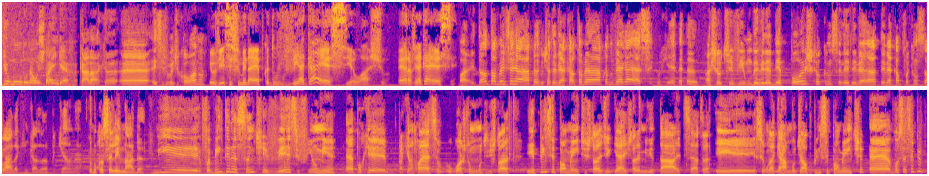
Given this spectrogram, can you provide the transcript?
que o mundo não está em guerra. Caraca, é... esse filme é de qual ano? Eu vi esse filme na época do VHS, eu acho. Era VHS. Olha, então talvez seja a época que eu tinha TV a cabo, também era a época do VHS. Porque acho que eu tive um DVD depois que eu cancelei a TV. A TV a cabo foi cancelada aqui em casa, era pequena, né? Eu não cancelei nada. E foi bem interessante ver esse filme. É porque, pra quem não conhece, eu, eu gosto muito de história e principalmente história de guerra, história militar, etc. E Segunda Guerra Mundial, principalmente. É, você sempre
